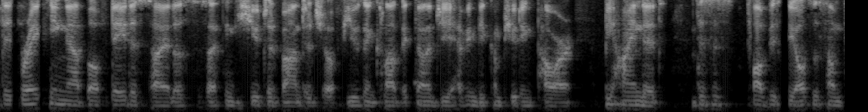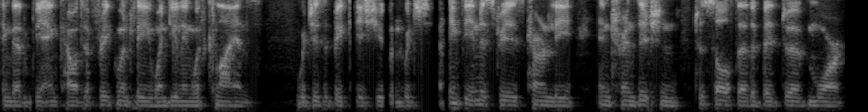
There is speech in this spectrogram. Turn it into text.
the breaking up of data silos is, I think, a huge advantage of using cloud technology, having the computing power behind it. This is obviously also something that we encounter frequently when dealing with clients, which is a big issue, and which I think the industry is currently in transition to solve that a bit to have more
